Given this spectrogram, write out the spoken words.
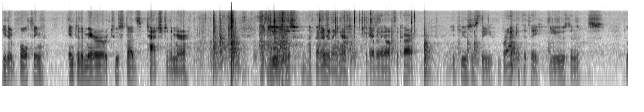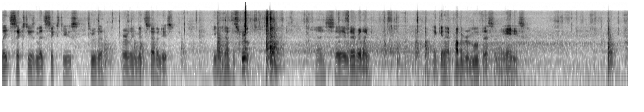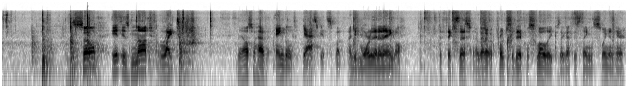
either bolting into the mirror or two studs attached to the mirror. It uses, and I've got everything here, took everything off the car. It uses the bracket that they used in the late 60s, mid 60s, through the early mid 70s. Even have the screw. I saved everything. Again, I probably removed this in the 80s. So it is not right. They also have angled gaskets, but I need more than an angle to fix this. I've got to approach the vehicle slowly because I got this thing swinging here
